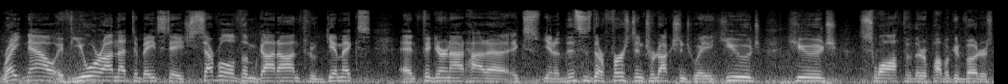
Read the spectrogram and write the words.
right now. If you were on that debate stage, several of them got on through gimmicks and figuring out how to. You know, this is their first introduction to a huge, huge swath of the Republican voters.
